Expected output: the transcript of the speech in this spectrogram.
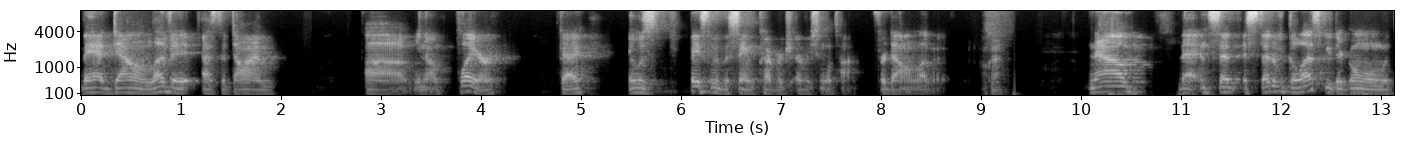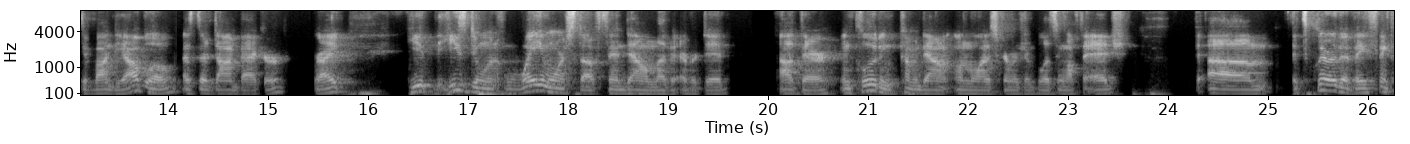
they had Dallin Leavitt as the dime uh, you know, player, okay, it was basically the same coverage every single time for Dallin Leavitt. Okay. Now that instead instead of Gillespie, they're going with Devon Deablo as their dime backer, right? He he's doing way more stuff than Dallin Leavitt ever did out there, including coming down on the line of scrimmage and blitzing off the edge. Um, it's clear that they think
